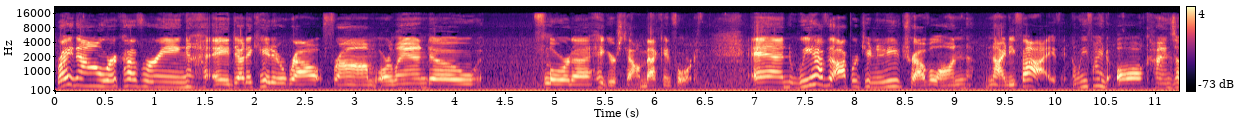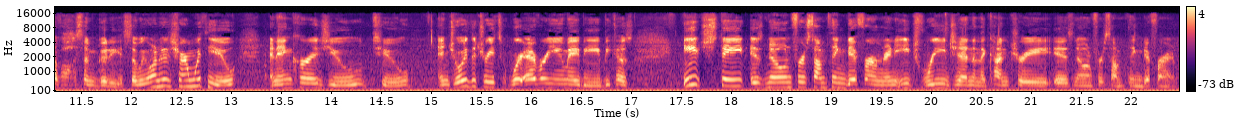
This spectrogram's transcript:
right now we're covering a dedicated route from Orlando, Florida, Hagerstown, back and forth. And we have the opportunity to travel on 95 and we find all kinds of awesome goodies. So we wanted to share them with you and encourage you to enjoy the treats wherever you may be because each state is known for something different and each region in the country is known for something different.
